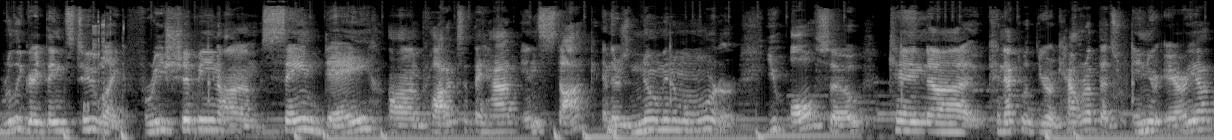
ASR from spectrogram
really great things too, like free shipping um, same day on products that they have in stock, and there's no minimum order. You also can uh, connect with your account rep that's in your area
